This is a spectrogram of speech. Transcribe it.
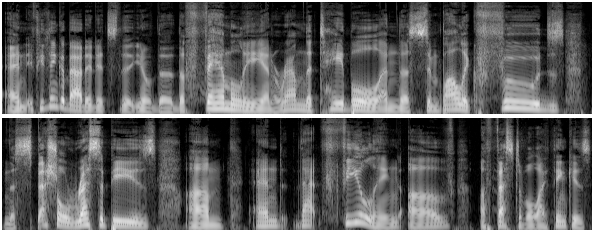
And if you think about it, it's the you know the the family and around the table and the symbolic foods and the special recipes um, and that feeling of a festival. I think is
